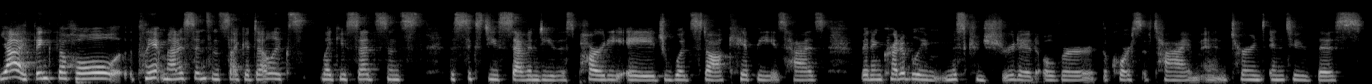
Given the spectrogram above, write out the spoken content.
yeah, I think the whole plant medicines and psychedelics, like you said, since the 60s, 70s, this party age, Woodstock, hippies, has been incredibly misconstrued over the course of time and turned into this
